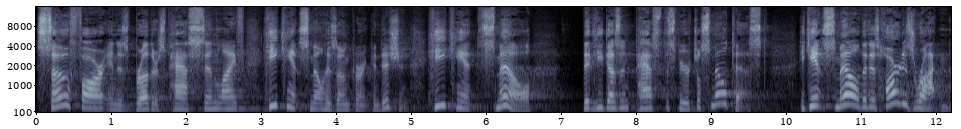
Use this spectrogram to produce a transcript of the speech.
so far in his brother's past sin life, he can't smell his own current condition. He can't smell that he doesn't pass the spiritual smell test. He can't smell that his heart is rotten,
